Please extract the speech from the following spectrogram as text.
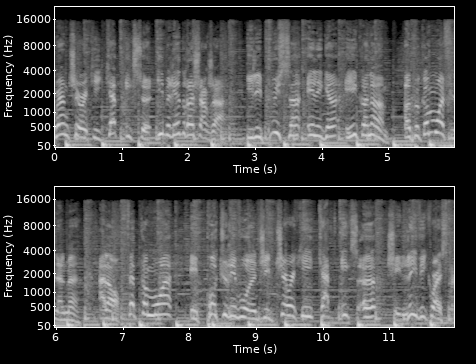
Grand Cherokee 4XE hybride rechargeable. Il est puissant, élégant et économe. Un peu comme moi finalement. Alors faites comme moi et procurez-vous un Jeep Cherokee 4XE chez Levy Chrysler.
